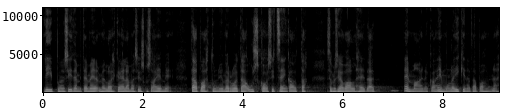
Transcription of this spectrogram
liippuen siitä, mitä me, meillä on ehkä elämässä joskus aiemmin tapahtunut, ja me ruvetaan uskoa sit sen kautta semmoisia valheita, että en mä ainakaan, ei mulle ikinä tapahdu näin.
